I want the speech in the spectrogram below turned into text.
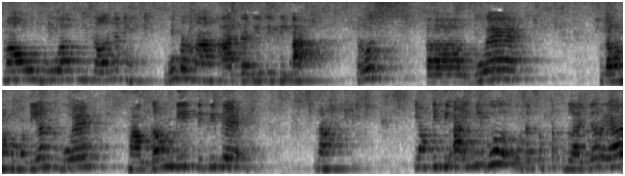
mau gua misalnya nih gue pernah ada di TVA terus uh, gue nggak lama kemudian gue magang di TV B. Nah yang TVA ini gue udah sempet belajar ya.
